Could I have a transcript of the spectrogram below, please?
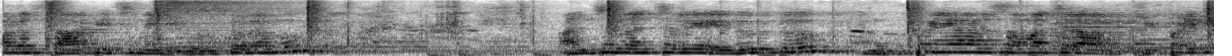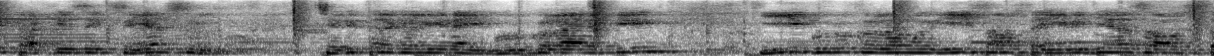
స్థాపించిన ఈ గురుకులము అంచెలంచెలుగా ఎదుగుతూ ముప్పై ఆరు సంవత్సరాలు ఇప్పటికీ థర్టీ సిక్స్ ఇయర్స్ చరిత్ర కలిగిన ఈ గురుకులానికి ఈ గురుకులము ఈ సంస్థ ఈ విద్యా సంస్థ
